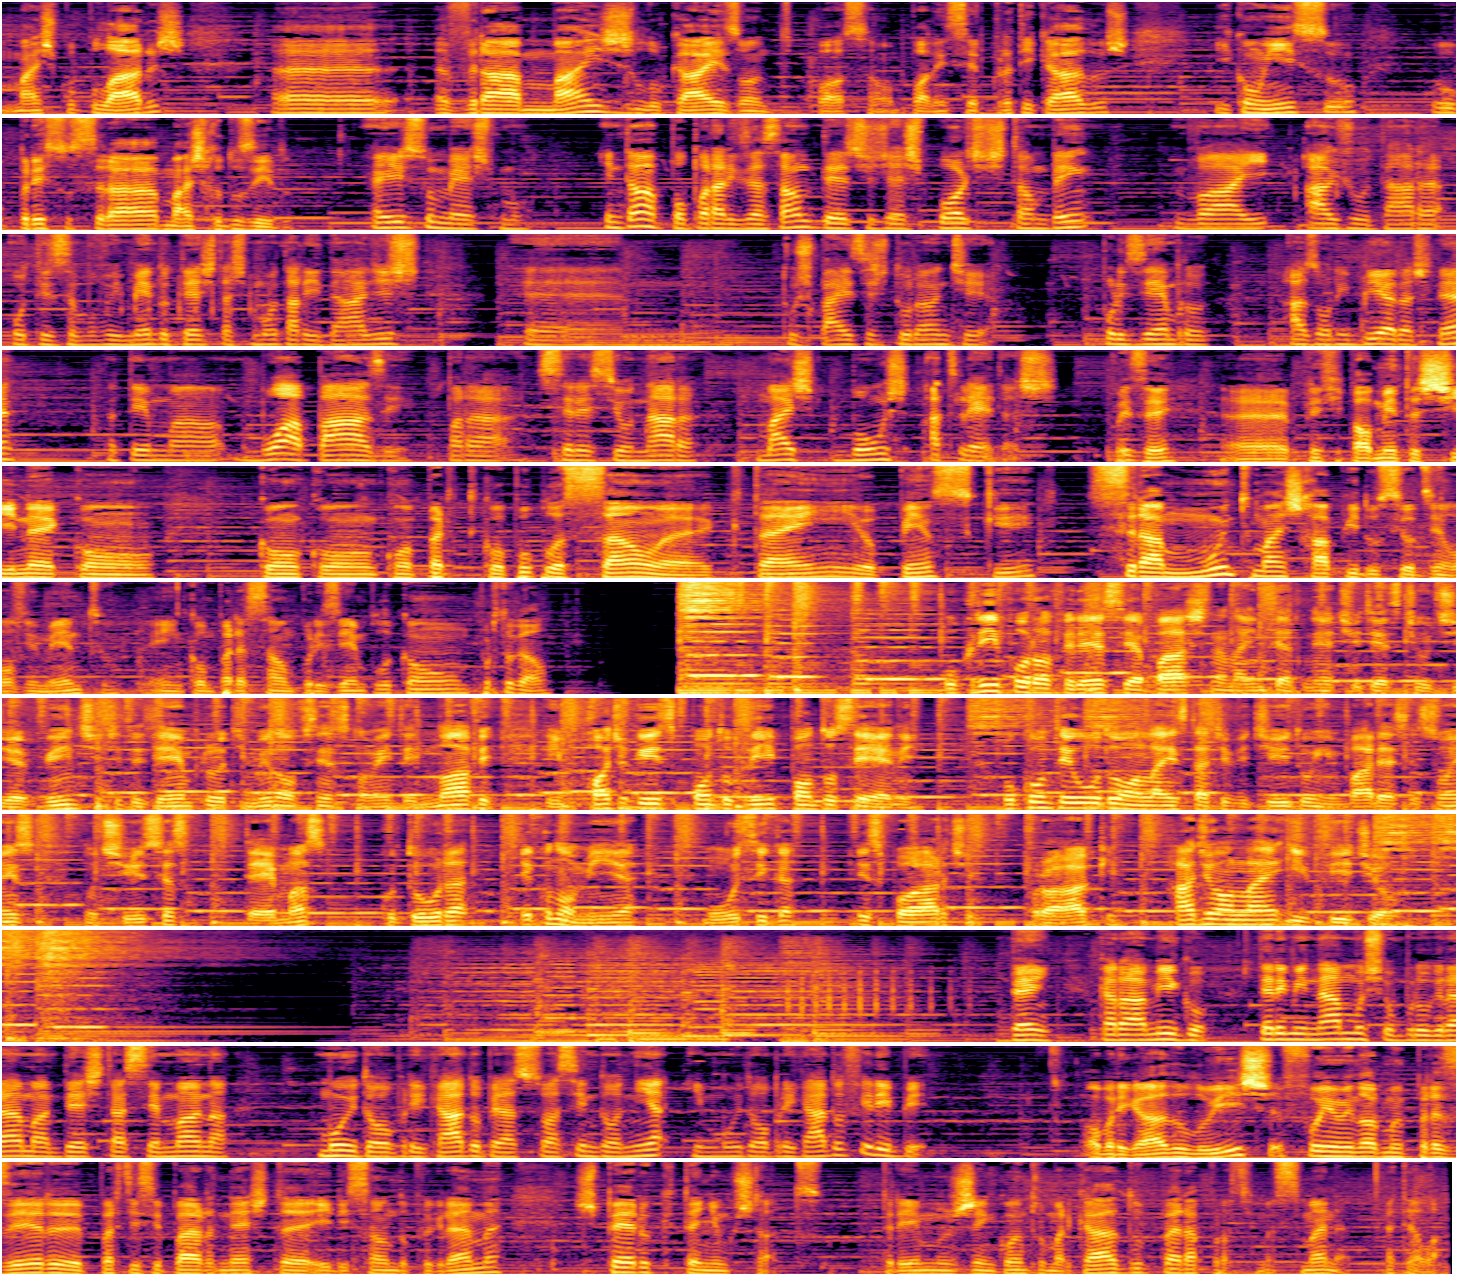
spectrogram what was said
mais populares, uh, haverá mais locais onde possam, podem ser praticados e com isso o preço será mais reduzido. É isso mesmo. Então a popularização destes esportes também vai ajudar o desenvolvimento destas modalidades eh, dos países durante, por exemplo, as Olimpíadas, né? Tem uma boa base para selecionar mais bons atletas. Pois é, uh, principalmente a China com com, com, com, a, com a população uh, que tem, eu penso que será muito mais rápido o seu desenvolvimento em comparação, por exemplo, com Portugal. O Cripor oferece a página na internet desde o dia 20 de dezembro de 1999 em português.cri.cn. O conteúdo online está dividido em várias seções: notícias, temas, cultura, economia, música, esporte, rock, rádio online e vídeo. Bem, caro amigo, terminamos o programa desta semana. Muito obrigado pela sua sintonia e muito obrigado, Felipe. Obrigado, Luís. Foi um enorme prazer participar nesta edição do programa. Espero que tenham gostado. Teremos encontro marcado para a próxima semana. Até lá.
